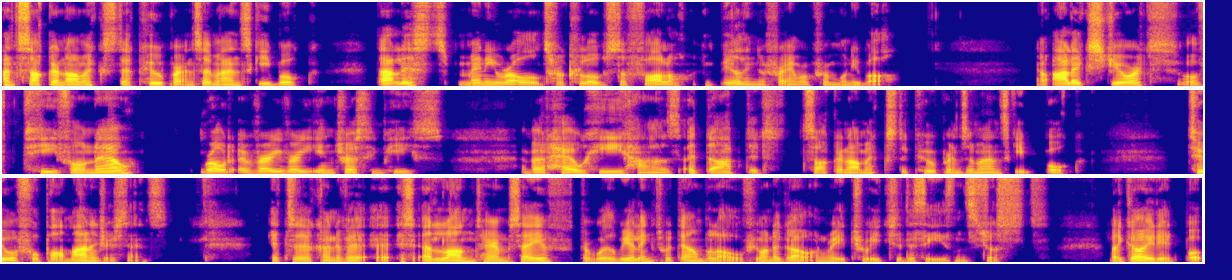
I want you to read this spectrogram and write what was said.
And Soccernomics, the Kuper and Szymanski book, that lists many roles for clubs to follow in building a framework for Moneyball. Now, Alex Stewart of Tifo Now wrote a very, very interesting piece about how he has adopted Soccernomics, the Kuper and Szymanski book, to a football manager sense. It's a kind of a, a long term save. There will be a link to it down below if you want to go and read through each of the seasons, just like I did. But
